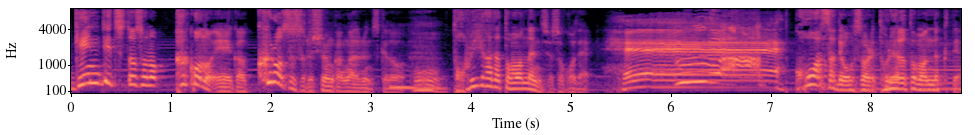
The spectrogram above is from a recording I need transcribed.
現実とその過去の映画がクロスする瞬間があるんですけど、うん。鳥肌止まんないんですよそこで。へえ怖さで襲われ鳥肌止まんなくて。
